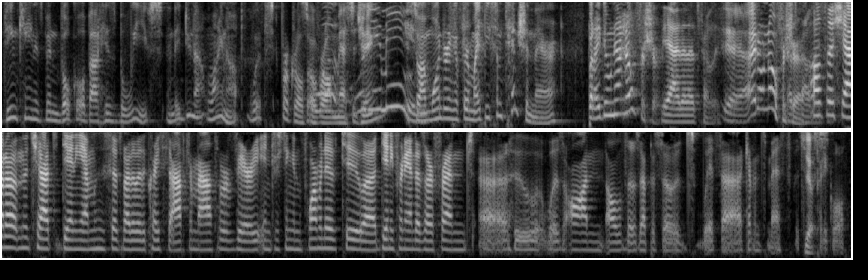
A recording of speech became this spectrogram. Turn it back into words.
Dean Cain has been vocal about his beliefs, and they do not line up with Supergirl's overall What- what messaging. do you mean? So I'm wondering if there might be some tension there, but I do not know for sure. Yeah, I know that's probably. Yeah, I don't know for sure. probably- Also, shout out in the chat to Danny M, who says, by the way, the Crisis Aftermath were very interesting and informative. To uh, Danny Fernandez, our friend, uh, who was on all of those episodes with uh, Kevin Smith, which Yes. is pretty cool.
